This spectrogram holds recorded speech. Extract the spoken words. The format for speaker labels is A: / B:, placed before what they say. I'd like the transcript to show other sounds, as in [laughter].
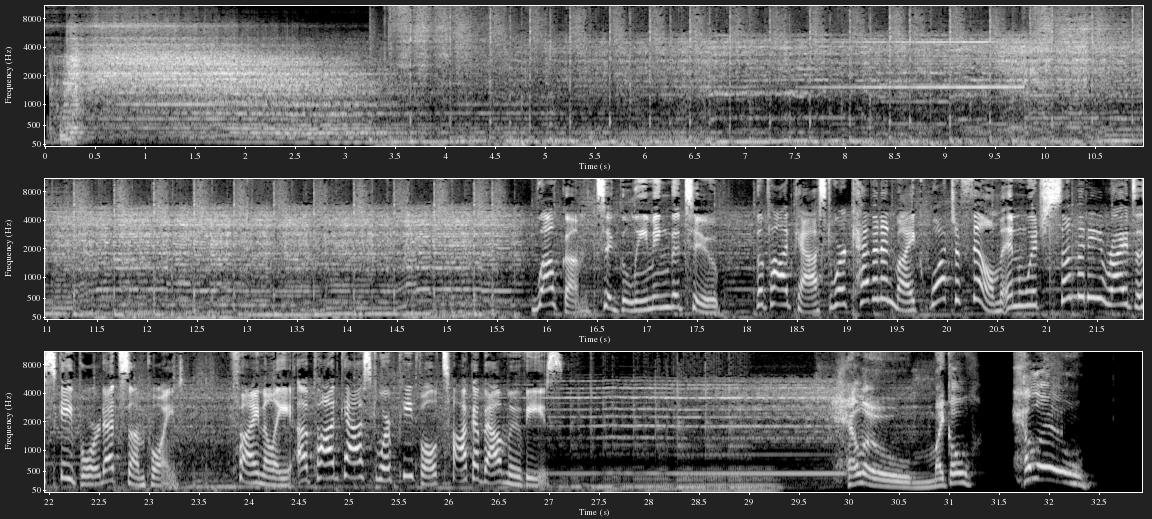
A: Welcome to Gleaming the Tube, the podcast where Kevin and Mike watch a film in which somebody rides a skateboard at some point. Finally, a podcast where people talk about movies.
B: Hello, Michael.
C: Hello,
